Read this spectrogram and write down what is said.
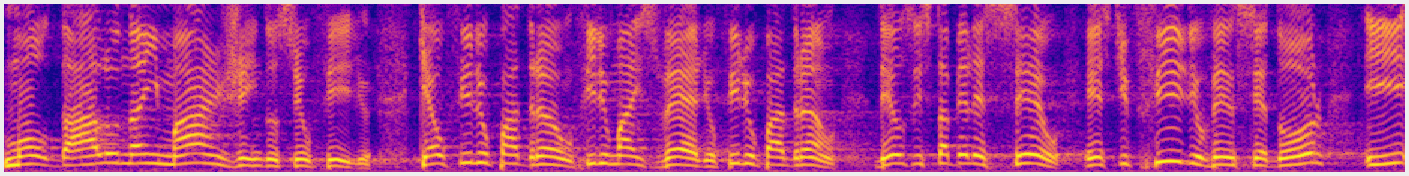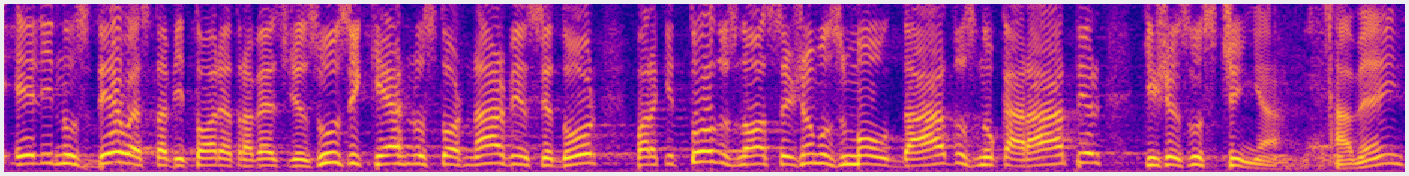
moldá-lo na imagem do seu filho, que é o filho padrão, o filho mais velho, o filho padrão. Deus estabeleceu este filho vencedor e ele nos deu esta vitória através de Jesus e quer nos tornar vencedor para que todos nós sejamos moldados no caráter que Jesus tinha. Amém?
